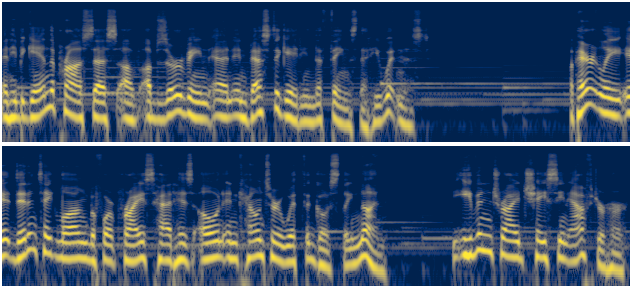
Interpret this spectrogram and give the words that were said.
and he began the process of observing and investigating the things that he witnessed. Apparently, it didn't take long before Price had his own encounter with the ghostly nun. He even tried chasing after her,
